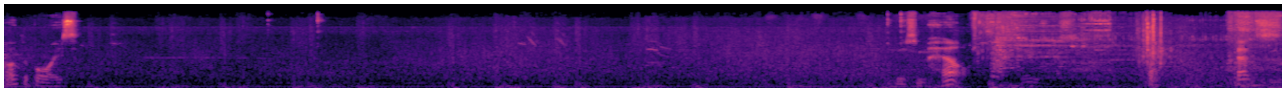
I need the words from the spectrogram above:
Both the boys. Use some help. That's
